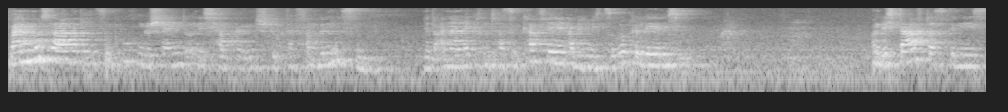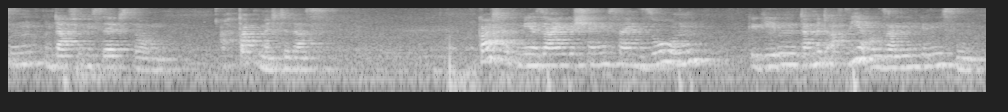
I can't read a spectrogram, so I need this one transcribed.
Meine Mutter hat uns einen Kuchen geschenkt und ich habe ein Stück davon genossen. Mit einer leckeren Tasse Kaffee habe ich mich zurückgelehnt. Und ich darf das genießen und darf für mich selbst sorgen. Auch Gott möchte das. Gott hat mir sein Geschenk, seinen Sohn, gegeben, damit auch wir unser Leben genießen.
